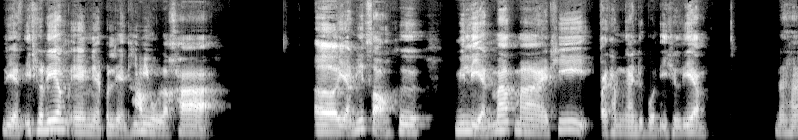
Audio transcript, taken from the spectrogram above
เหรียญอีเทเรียมเองเนี่ยเป็นเหรียญที่มีมูลค่า เอออย่างที่สองคือมีเหรียญมากมายที่ไปทำงานอยู่บนอีเทเรียมนะฮะ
